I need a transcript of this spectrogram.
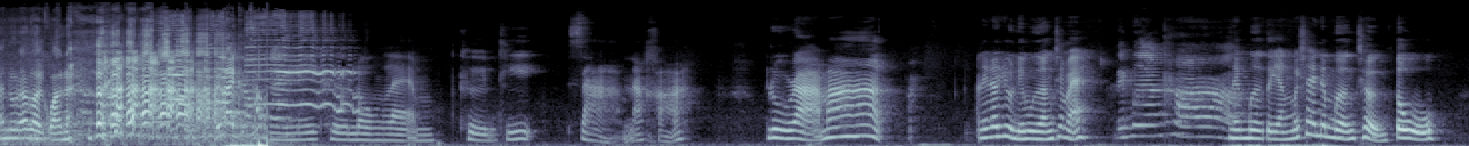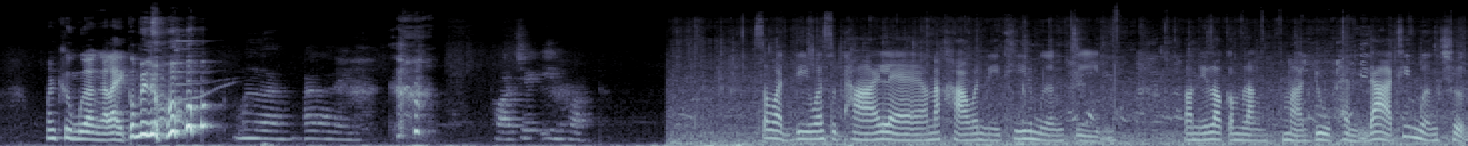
อันนู้นอร่อยกว่านะ นี่คือโรงแรมคืนที่ สามนะคะหรูหรามาก อันนี้เราอยู่ในเมืองใช่ไหม ในเมืองค่ะ ในเมืองแต่ยังไม่ใช่ในเมืองเฉิงตู มันคือเมืองอะไรก็ไม่รู้ เมืองอะไร ขอเช็คอินก่อนสวัสดีวันสุดท้ายแล้วนะคะ วันนี้ที่เมืองจีน ตอนนี้เรากำลังมาดูแพนด้าที่เมืองเฉิง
